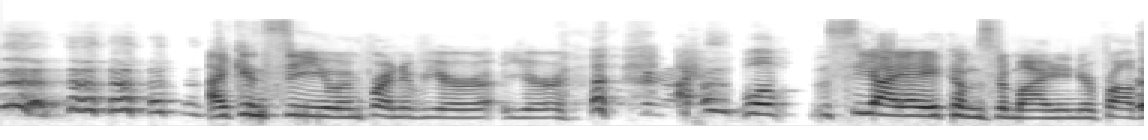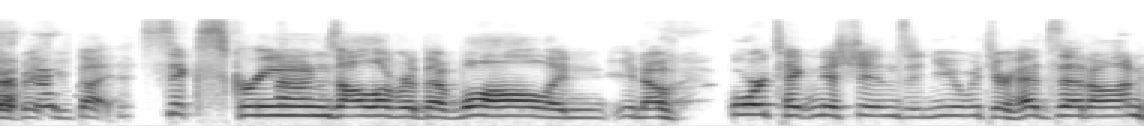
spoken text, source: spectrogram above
I can see you in front of your your I, well, CIA comes to mind and your father, but you've got six screens all over the wall and you know, four technicians and you with your headset on.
